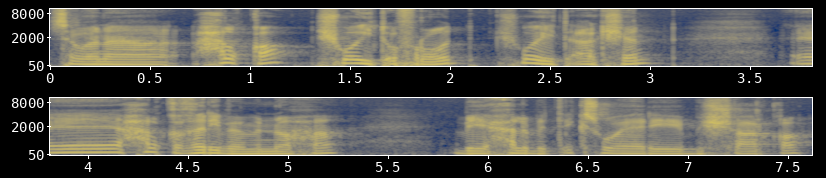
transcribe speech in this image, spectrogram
سوينا حلقة شوية off road شوية اكشن آه، حلقة غريبة من نوعها بحلبة إكس ويري بالشارقة.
